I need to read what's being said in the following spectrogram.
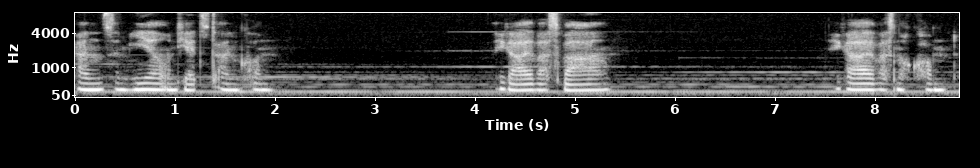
Ganz im Hier und Jetzt ankommen. Egal was war, egal was noch kommt.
